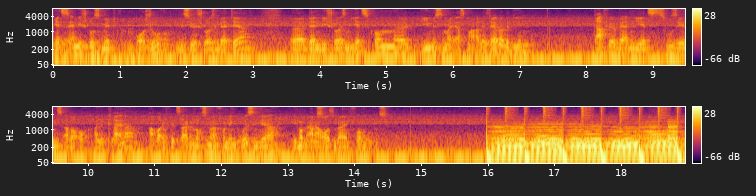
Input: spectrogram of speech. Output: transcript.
jetzt ist endlich Schluss mit Bonjour, Monsieur Schleusenberter. Äh, denn die Schleusen, die jetzt kommen, äh, die müssen wir erstmal alle selber bedienen. Dafür werden die jetzt zusehends aber auch alle kleiner. Aber ich würde sagen, noch sind wir von den Größen her im absoluten. Komfortmodus. Nach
